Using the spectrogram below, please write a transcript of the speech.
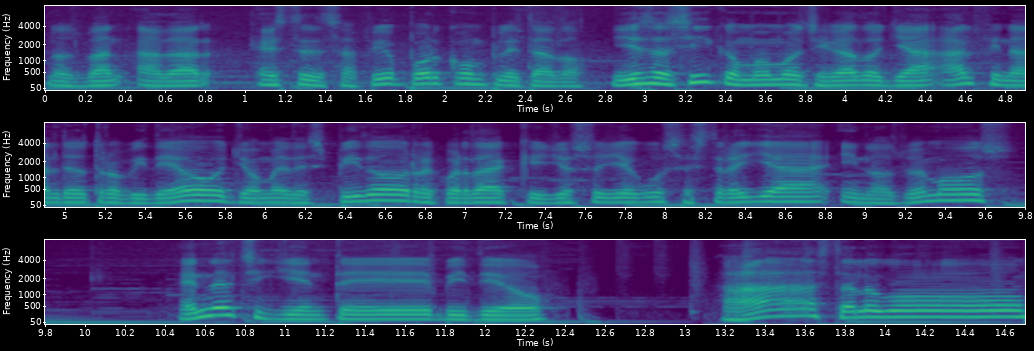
nos van a dar este desafío por completado. Y es así como hemos llegado ya al final de otro video. Yo me despido. Recuerda que yo soy Agus Estrella y nos vemos en el siguiente video. Hasta luego.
